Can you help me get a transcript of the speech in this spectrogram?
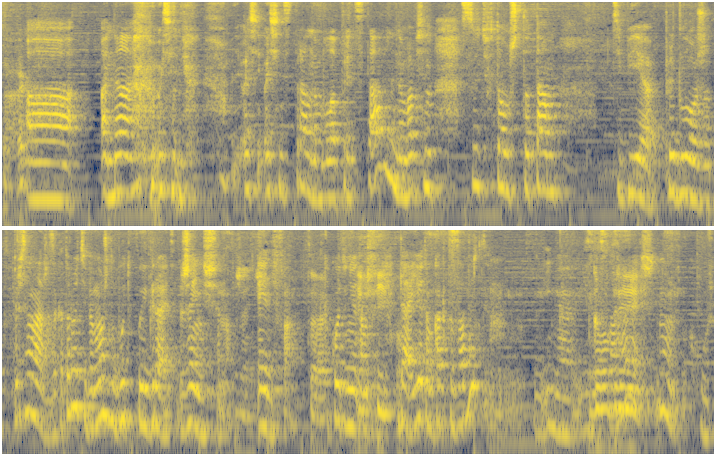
Так. А, она очень, очень, очень странно была представлена. В общем, суть в том, что там тебе предложат персонажа, за которого тебе можно будет поиграть. Женщину. Женщина. Эльфа. Так, Какой-то у нее там... эльфийку. Да, ее там как-то зовут, имя язык Галадриэль. Ну, хуже.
